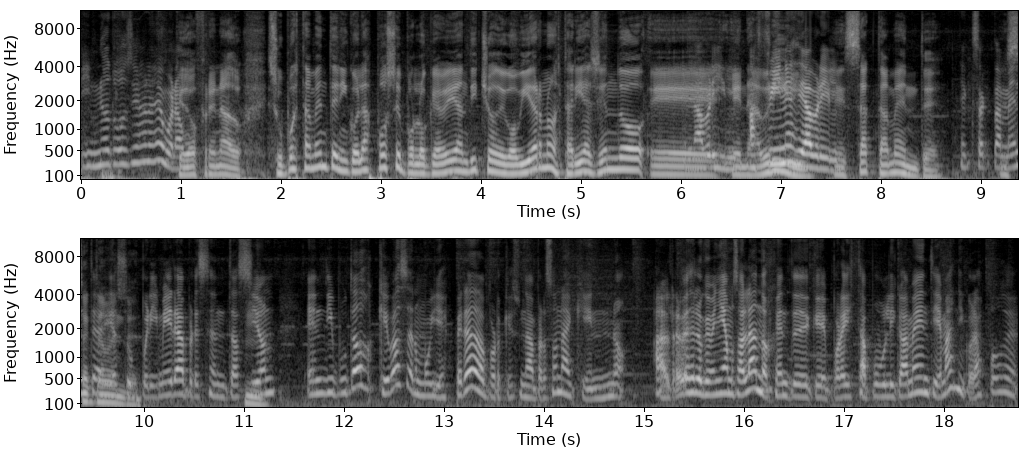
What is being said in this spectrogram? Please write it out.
Y no tuvo sesión ordinaria. Bueno, Quedó frenado. Supuestamente Nicolás Pose, por lo que habían dicho de gobierno, estaría yendo eh, En abril, en a fines de abril. Exactamente. exactamente, había su exactamente. Mm. primera presentación en diputados que va a ser muy esperada porque es una persona que no, al revés de lo que veníamos hablando, gente de que por ahí está públicamente y demás, Nicolás Pose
